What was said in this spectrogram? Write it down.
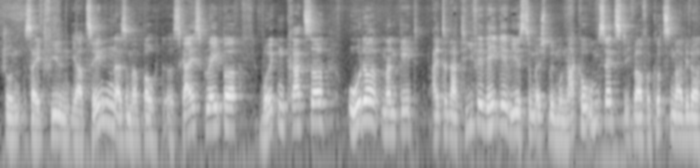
schon seit vielen Jahrzehnten. Also man baut äh, Skyscraper, Wolkenkratzer oder man geht alternative Wege, wie es zum Beispiel Monaco umsetzt. Ich war vor kurzem mal wieder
